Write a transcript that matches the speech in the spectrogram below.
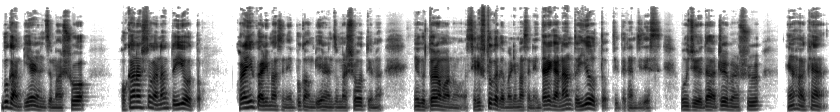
不管别人怎么说、他の人が何と言おうと。これはよくありますね。不管别人怎么说っていうのは、よくドラマのセリフとかでもありますね。誰が何と言おうとっていった感じです。我觉得这本書很好看。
